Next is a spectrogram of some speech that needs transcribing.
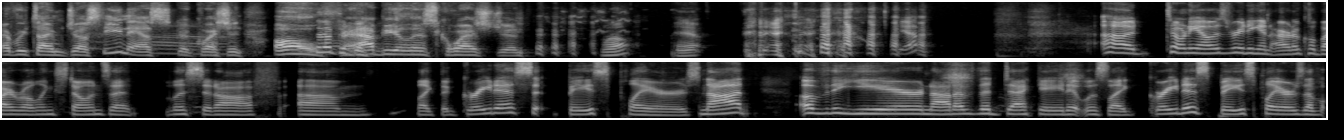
every time Justine asks a Uh, question, oh, That's a good- fabulous question. Well, yeah. yep. Uh, Tony, I was reading an article by Rolling Stones that listed off um, like the greatest bass players, not of the year, not of the decade. It was like greatest bass players of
